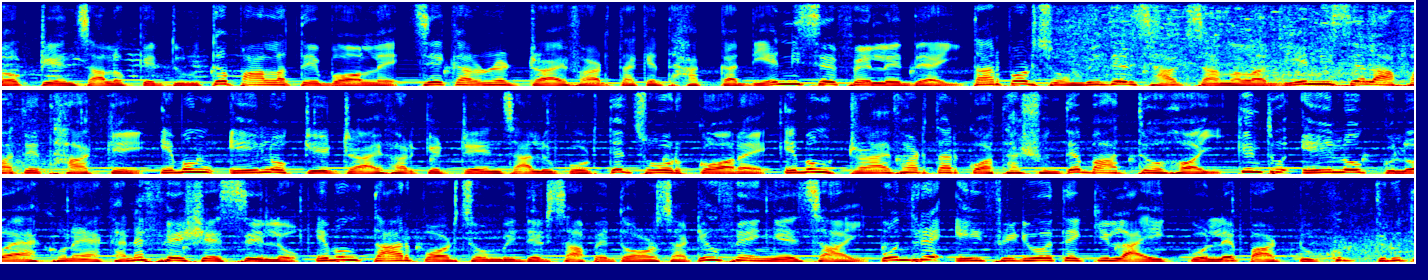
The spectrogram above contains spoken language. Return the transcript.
লোক ট্রেন চালককে দ্রুত পালাতে বলে, যে কারণে ড্রাইভার তাকে ধাক্কা দিয়ে নিচে ফেলে দেয়। তারপর জম্বিদের ঝাঁক জানালা দিয়ে নিচে লাফাতে থাকে এবং এই লোকটি ড্রাইভারকে ট্রেন চালু করতে জোর করে এবং ড্রাইভার তার কথা শুনতে বাধ্য হয়। কিন্তু এই লোকগুলো এখনও এখানে ফেসেছিল এবং তারপর জম্বিদের চাপে দরজাটিও ভেঙে যায়। বন্ধুরা, এই ভিডিওতে একটি লাইক করলে পার্ট টু খুব দ্রুত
